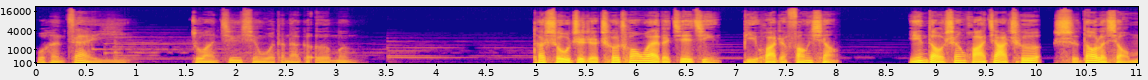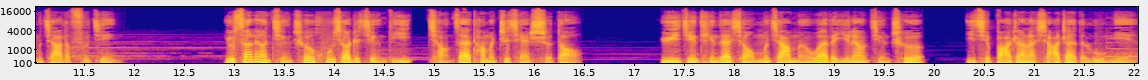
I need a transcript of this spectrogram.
我很在意昨晚惊醒我的那个噩梦。”他手指着车窗外的街景，比划着方向。引导申华驾车驶到了小木家的附近，有三辆警车呼啸着警笛，抢在他们之前驶到，与已经停在小木家门外的一辆警车一起霸占了狭窄的路面。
